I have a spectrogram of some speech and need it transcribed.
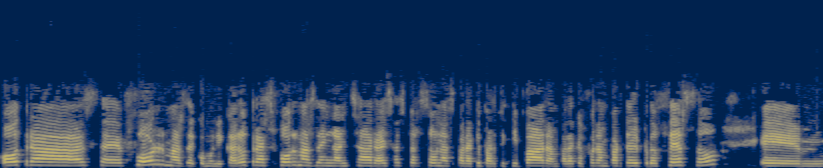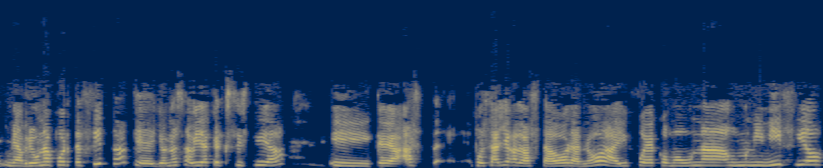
otras eh, formas de comunicar, otras formas de enganchar a esas personas para que participaran, para que fueran parte del proceso, eh, me abrió una puertecita que yo no sabía que existía y que pues ha llegado hasta ahora, ¿no? Ahí fue como una, un inicio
